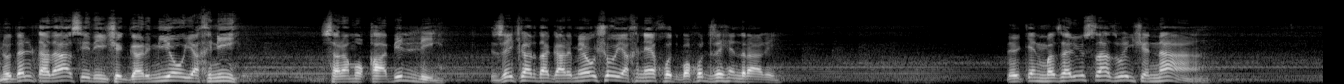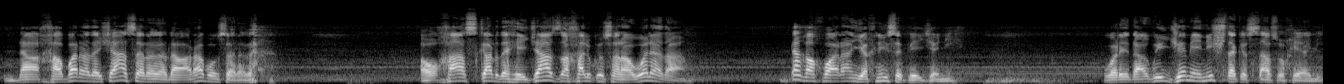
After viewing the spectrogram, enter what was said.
نو دلته داسې دي چې ګرمي او یخني سره مقابل دي ذکر د ګرمیو شو یخنې خود به خود ذهن راغی لیکن مزاری استاد وایي چې نه دا خبره د شاه سره ده د عربو سره ده او خاص کر د حجاز د خلکو سره وله ده دغه خواران یخنی څه پیژني ورې د هغوی جمع نشته که ستاسو خیالي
